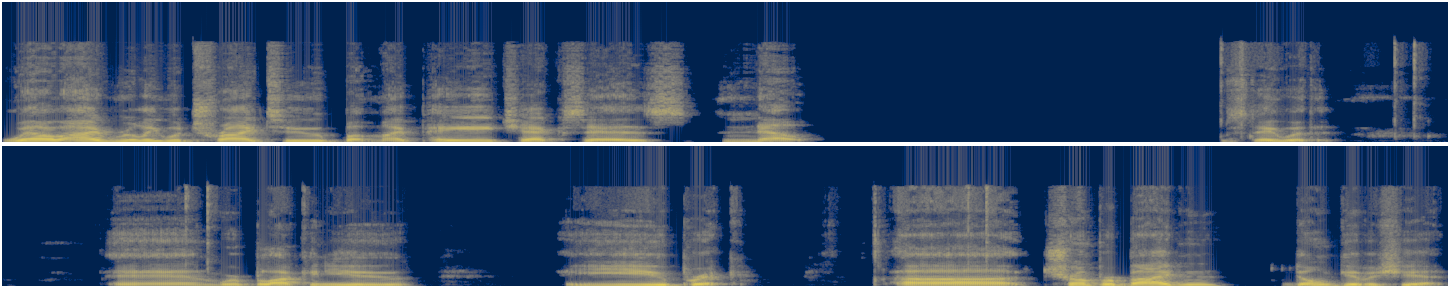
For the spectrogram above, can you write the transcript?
Well, I really would try to, but my paycheck says no. Stay with it. And we're blocking you, you prick. Uh, Trump or Biden, don't give a shit.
